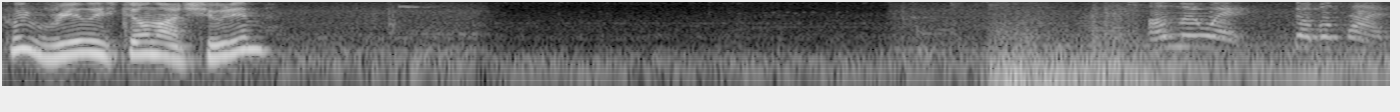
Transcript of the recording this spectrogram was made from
Can we really still not shoot him? On my way. Double time.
